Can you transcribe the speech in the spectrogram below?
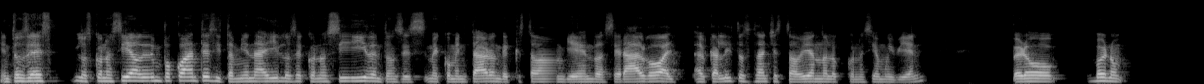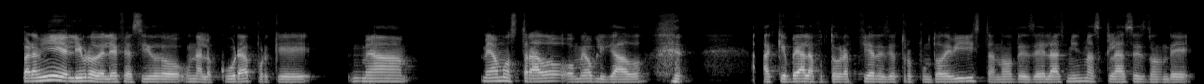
Entonces los conocía un poco antes y también ahí los he conocido, entonces me comentaron de que estaban viendo hacer algo. Al, al, Carlitos Sánchez todavía no lo conocía muy bien, pero bueno, para mí el libro del F ha sido una locura porque me ha, me ha mostrado o me ha obligado a que vea la fotografía desde otro punto de vista, ¿no? Desde las mismas clases donde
